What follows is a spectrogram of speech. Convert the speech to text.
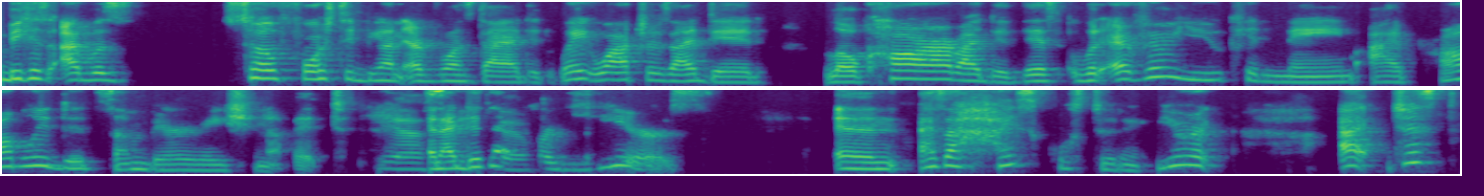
because I was so forced to be on everyone's diet. I did Weight Watchers, I did low carb, I did this, whatever you can name, I probably did some variation of it. Yes. and I did too. that for years. And as a high school student, you're I just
